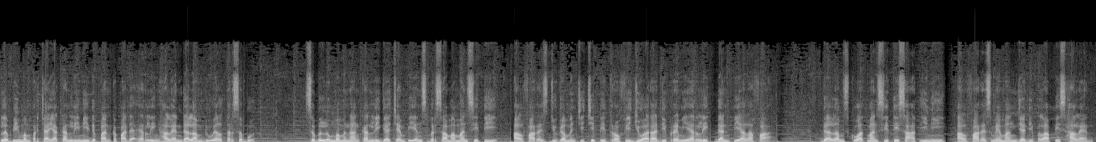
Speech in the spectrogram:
lebih mempercayakan lini depan kepada Erling Haaland dalam duel tersebut. Sebelum memenangkan Liga Champions bersama Man City, Alvarez juga mencicipi trofi juara di Premier League dan Piala FA. Dalam skuad Man City saat ini, Alvarez memang jadi pelapis Haaland.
